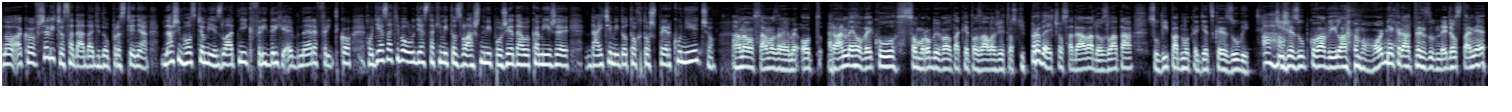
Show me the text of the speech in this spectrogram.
No, ako všeli, čo sa dá dať do prstenia. Našim hostom je zlatník Friedrich Ebner. Fritko, chodia za tebou ľudia s takýmito zvláštnymi požiadavkami, že dajte mi do tohto šperku niečo? Áno, samozrejme. Od ranného veku som robieval takéto záležitosti. Prvé, čo sa dáva do zlata, sú vypadnuté detské zuby. Aha. Čiže zúbková výla hodnekrát ten zub nedostane,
